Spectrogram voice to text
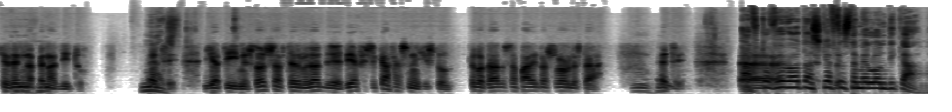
και δεν είναι απέναντί του. Έτσι. Γιατί οι μισθώσεις αυτές μετά την τριετία φυσικά θα συνεχιστούν και το κράτος θα πάρει τα σωρό λεφτά. Έτσι. Αυτό ε, βέβαια όταν σκέφτεστε μελλοντικά,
